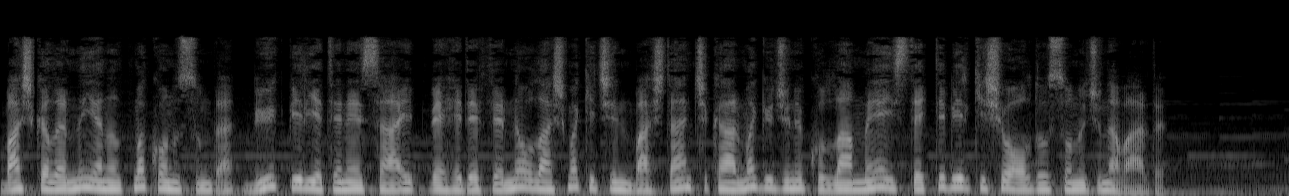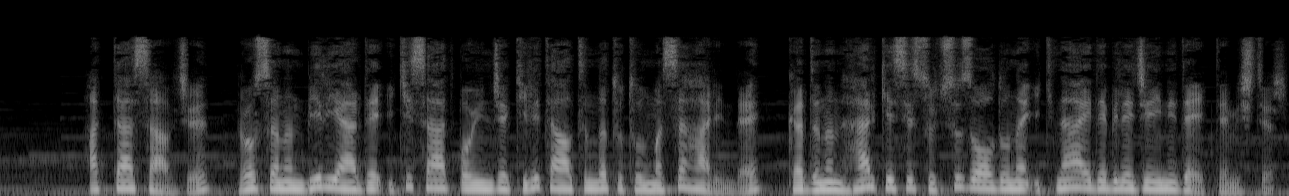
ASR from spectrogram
başkalarını yanıltma konusunda büyük bir yeteneğe sahip ve hedeflerine ulaşmak için baştan çıkarma gücünü kullanmaya istekli bir kişi olduğu sonucuna vardı. Hatta savcı, Rosa'nın bir yerde iki saat boyunca kilit altında tutulması halinde, kadının herkesi suçsuz olduğuna ikna edebileceğini de eklemiştir.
